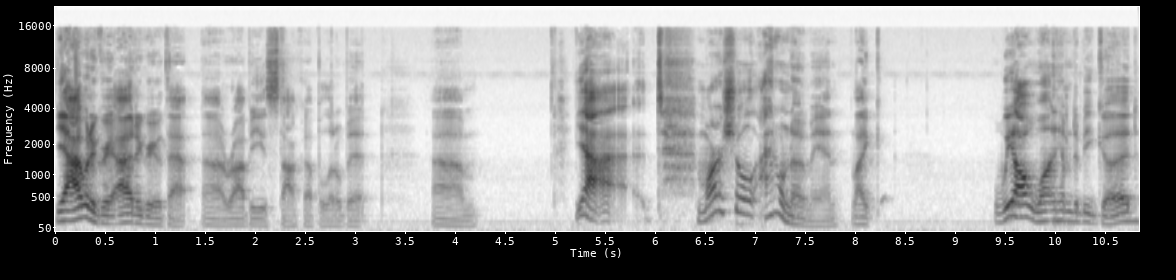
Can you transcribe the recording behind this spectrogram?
Yeah, I would agree. I would agree with that. Uh, Robbie's stock up a little bit. Um, yeah, I, Marshall. I don't know, man. Like, we all want him to be good.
